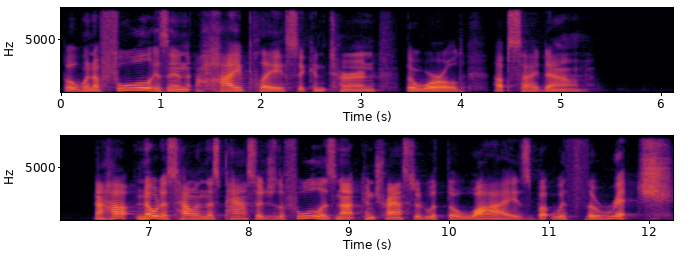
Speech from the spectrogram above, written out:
But when a fool is in a high place, it can turn the world upside down. Now, how, notice how in this passage the fool is not contrasted with the wise, but with the rich.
